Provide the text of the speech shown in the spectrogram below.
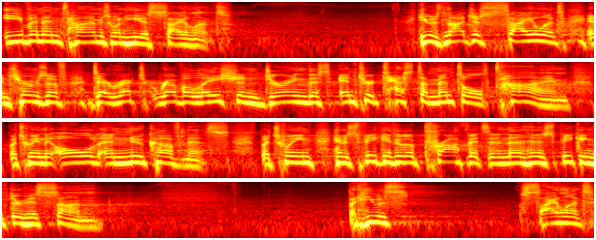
even in times when He is silent. He was not just silent in terms of direct revelation during this intertestamental time between the old and new covenants, between him speaking through the prophets and then him speaking through his son. But he was silent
